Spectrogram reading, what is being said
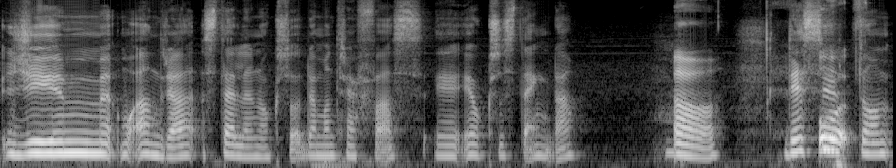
Gym och andra ställen också där man träffas är, är också stängda. Ja, Dessutom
